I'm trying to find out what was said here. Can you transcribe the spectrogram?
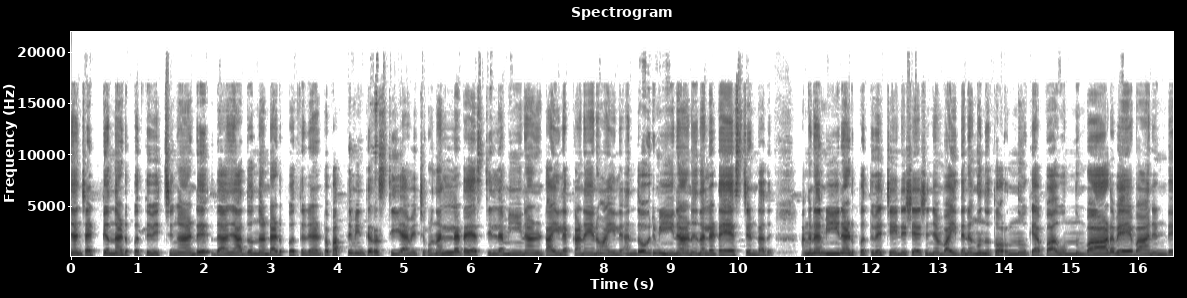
ഞാൻ ചട്ടി ഒന്ന് അടുപ്പത്ത് വെച്ചുങ്ങാണ്ട് ഇതാ ഞാൻ അതൊന്നുകൊണ്ട് അടുപ്പത്തിടുക കേട്ടോ. പത്ത് മിനിറ്റ് റെസ്റ്റ് ചെയ്യാൻ വെച്ചിക്കോ നല്ല ടേസ്റ്റ് ഉള്ള മീനാണ് കേട്ടോ. അയിലക്കണേനോ അയില എന്തോ ഒരു മീനാണ്. നല്ല ടേസ്റ്റ് ഉണ്ട് അത്. അങ്ങനെ മീൻ അടുപ്പത്ത് വെച്ചതിന്റെ ശേഷം ഞാൻ വൈതനങ്ങ ഒന്ന് തുറന്നു നോക്കി. അപ്പോൾ അത് ഒന്നും പാടെ വേവാനുണ്ട്.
